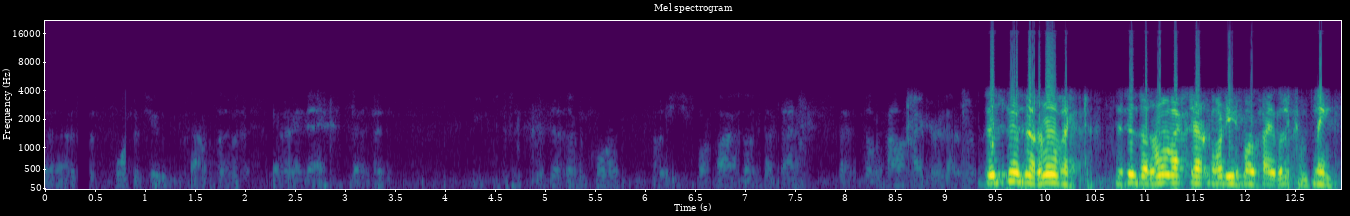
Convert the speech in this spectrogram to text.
the, the one two the, other so so that, that. This is a row vector. This is a row vector, ODE 45 will complain.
